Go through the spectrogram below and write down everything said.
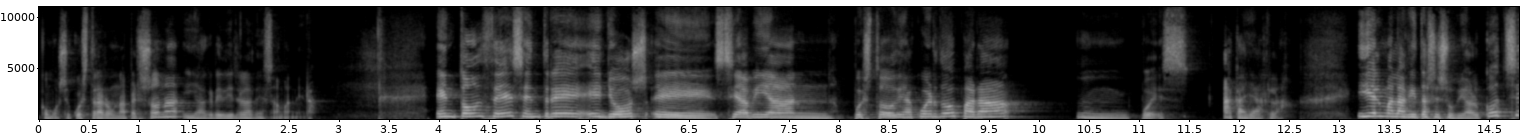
como secuestrar a una persona y agredirla de esa manera. Entonces, entre ellos eh, se habían puesto de acuerdo para, mm, pues, acallarla. Y el malaguita se subió al coche,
